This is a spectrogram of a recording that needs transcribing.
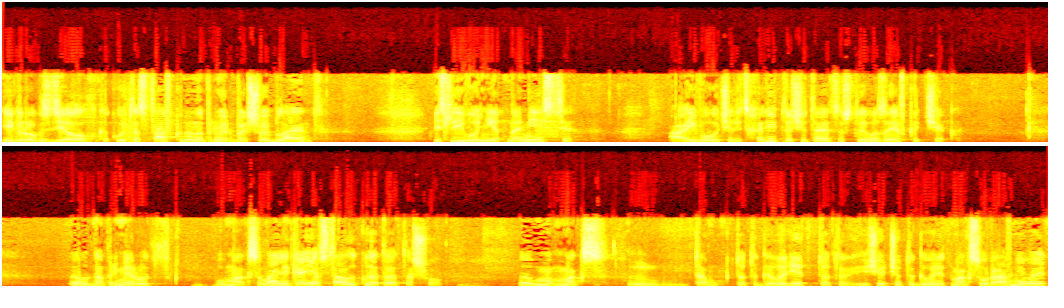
игрок сделал какую-то ставку, ну, например, большой блайнд, если его нет на месте, а его очередь ходить, то считается, что его заявка чек. Ну, например, вот у Макса маленькая, а я встал и куда-то отошел. Ну, Макс, э, там кто-то говорит, кто-то еще что-то говорит. Макс уравнивает,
